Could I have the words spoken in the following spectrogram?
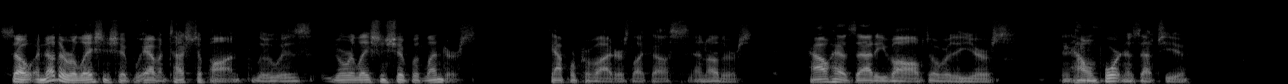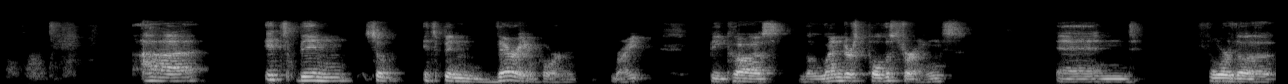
So another relationship we haven't touched upon, Lou, is your relationship with lenders, capital providers like us and others. How has that evolved over the years, and how important is that to you? Uh, it's been so. It's been very important, right? Because the lenders pull the strings. And for the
